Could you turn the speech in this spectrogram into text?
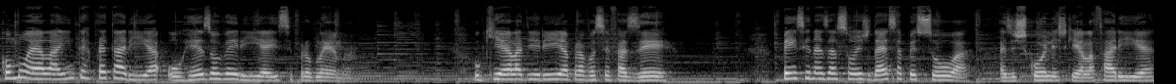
como ela interpretaria ou resolveria esse problema? O que ela diria para você fazer. Pense nas ações dessa pessoa, as escolhas que ela faria.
